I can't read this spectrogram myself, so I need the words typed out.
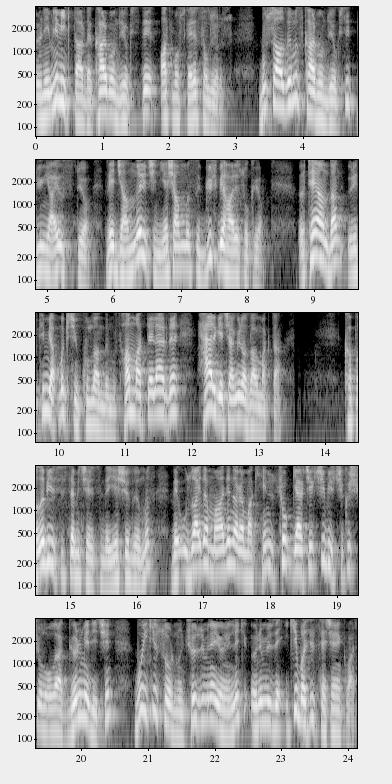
önemli miktarda karbondioksiti atmosfere salıyoruz. Bu saldığımız karbondioksit dünyayı ısıtıyor ve canlılar için yaşanması güç bir hale sokuyor. Öte yandan üretim yapmak için kullandığımız ham maddeler de her geçen gün azalmakta. Kapalı bir sistem içerisinde yaşadığımız ve uzayda maden aramak henüz çok gerçekçi bir çıkış yolu olarak görülmediği için bu iki sorunun çözümüne yönelik önümüzde iki basit seçenek var.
